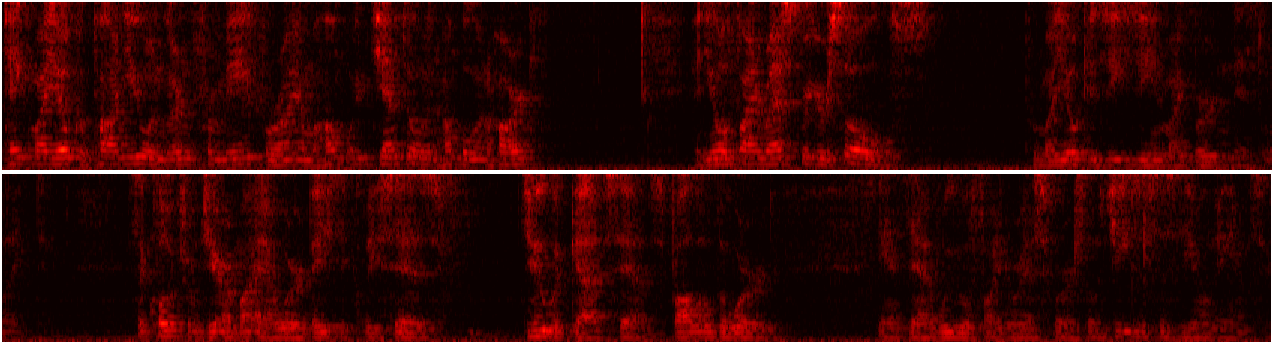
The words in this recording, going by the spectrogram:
Take my yoke upon you and learn from me, for I am humble, gentle and humble in heart, and you will find rest for your souls. For my yoke is easy and my burden is light. It's a quote from Jeremiah where it basically says, Do what God says, follow the word, and uh, we will find rest for our souls. Jesus is the only answer.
